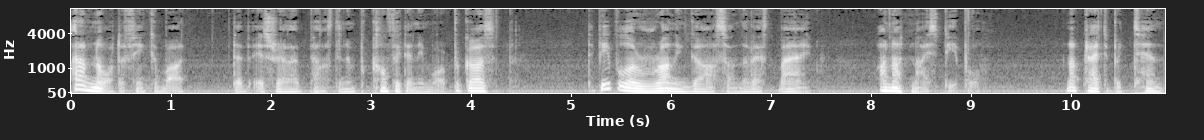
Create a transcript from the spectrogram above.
I don't know what to think about the Israeli-Palestinian conflict anymore because the people who are running Gaza and the West Bank are not nice people. Not try to pretend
